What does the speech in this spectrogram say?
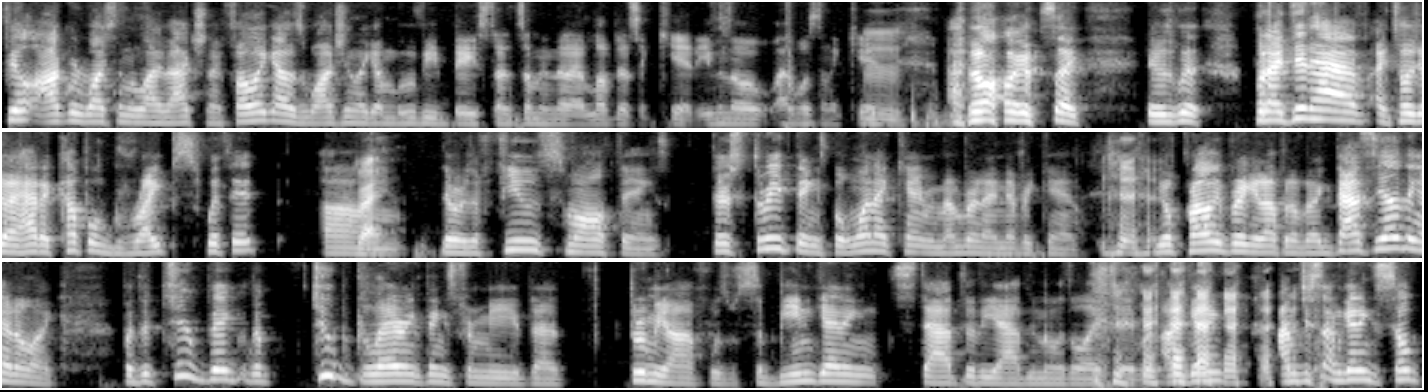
feel awkward watching the live action. I felt like I was watching like a movie based on something that I loved as a kid, even though I wasn't a kid. Mm, I don't know. It was like it was weird. But I did have. I told you I had a couple gripes with it. Um, Right. There was a few small things. There's three things, but one I can't remember and I never can. You'll probably bring it up and I'll be like, "That's the other thing I don't like." But the two big, the two glaring things for me that threw me off was Sabine getting stabbed through the abdomen with a lightsaber. I'm getting I'm just I'm getting so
